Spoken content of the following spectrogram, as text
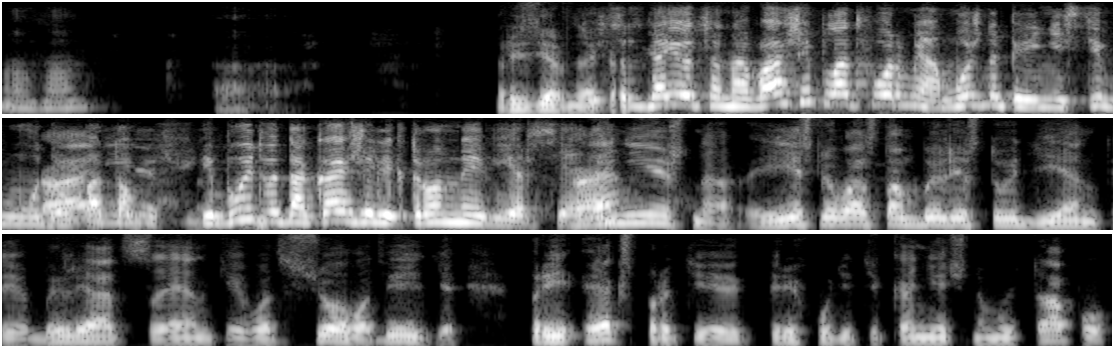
Uh-huh резервная. То есть создается на вашей платформе, а можно перенести в Moodle Конечно. потом. И будет вот такая же электронная версия, Конечно. Да? Если у вас там были студенты, были оценки, вот все, вот видите, при экспорте переходите к конечному этапу,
